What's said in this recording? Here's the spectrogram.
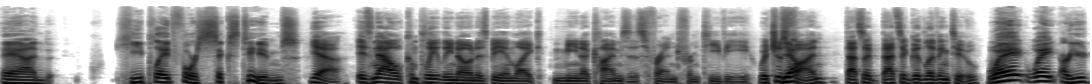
and he played for six teams. Yeah, is now completely known as being like Mina Kimes' friend from TV, which is Yep. fine. That's a that's a good living too. Wait, wait, are you?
